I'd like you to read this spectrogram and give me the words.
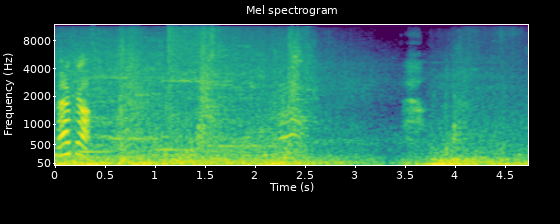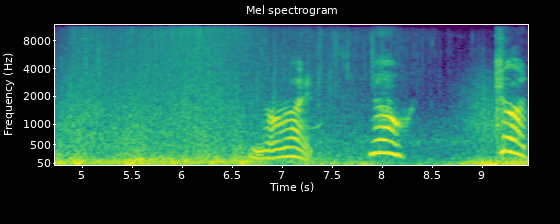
Back up. You're alright? No! God!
